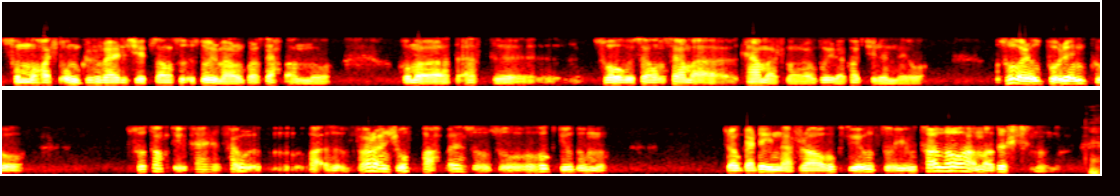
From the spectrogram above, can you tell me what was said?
som har hatt onker som var det chips så står med honom på Stefan, og kom kommer at, att så vi så samma kammare som var fyra där inne og, og så var jeg upp på ränk og så tänkte jag for, for han en shop pappa så så hukte jeg jag dem dra gardina fra og hukte ut, og jo, ta lå han av dusjen Ja.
